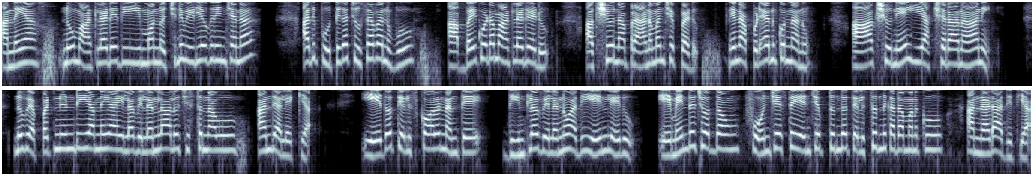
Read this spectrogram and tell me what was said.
అన్నయ్య నువ్వు మాట్లాడేది మొన్న వచ్చిన వీడియో గురించేనా? అది పూర్తిగా చూసావా నువ్వు? ఆ అబ్బాయి కూడా మాట్లాడాడు. అక్షు నా ప్రాణం అని చెప్పాడు. నేను అప్పుడే అనుకున్నాను. ఆ అక్షునే ఈ అక్షరానా అని. నువ్వు ఎప్పటి నుండి అన్నయ్య ఇలా విలన్లా ఆలోచిస్తున్నావు? అంది అలేఖ్య. ఏదో తెలుసుకోవాలని అంతే దీంట్లో విలను అది ఏం లేదు. ఏమైందో చూద్దాం. ఫోన్ చేస్తే ఏం చెప్తుందో తెలుస్తుంది కదా మనకు అన్నాడు ఆదిత్య.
